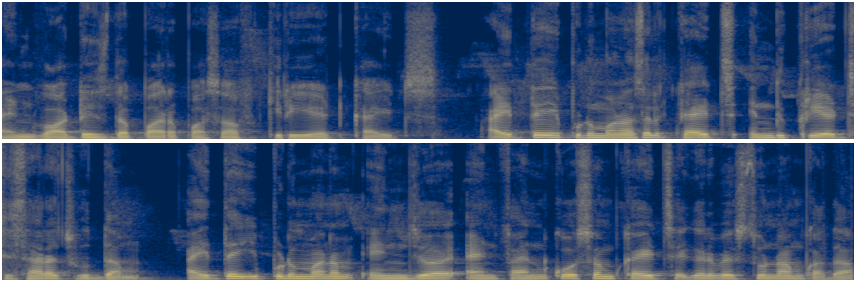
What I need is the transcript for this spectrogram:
And what is the purpose of create kites? అయితే ఇప్పుడు మనం అసలు కైట్స్ ఎందుకు క్రియేట్ చేశారో చూద్దాం. అయితే ఇప్పుడు మనం ఎంజాయ్ అండ్ ఫన్ కోసం కైట్స్ ఎగరవేస్తున్నాం కదా.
